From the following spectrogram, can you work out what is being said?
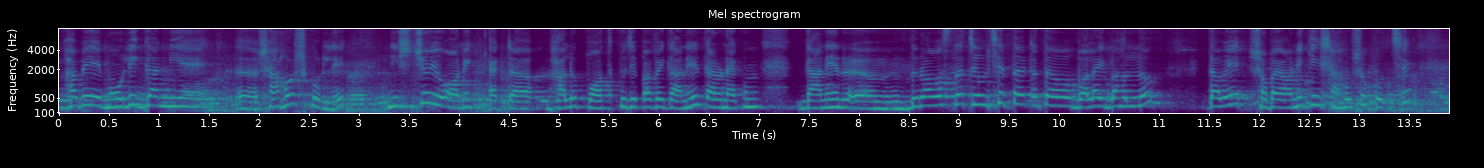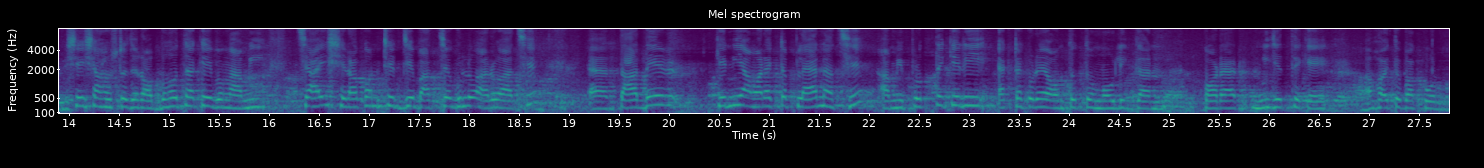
এভাবে মৌলিক গান নিয়ে সাহস করলে নিশ্চয়ই ও অনেক একটা ভালো পথ খুঁজে পাবে গানের, কারণ এখন গানের দুরবস্থা চলছে তো, এটা তো বলাই বাহুল্য। তবে সবাই অনেকেই সাহসও করছে, সেই সাহসটা যেন অব্যাহত থাকে এবং আমি চাই সেরা কণ্ঠের যে বাচ্চাগুলো আরও আছে তাদেরকে নিয়ে আমার একটা প্ল্যান আছে। আমি প্রত্যেকেরই একটা করে অন্তত মৌলিক গান করার নিজের থেকে হয়তো বা করব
